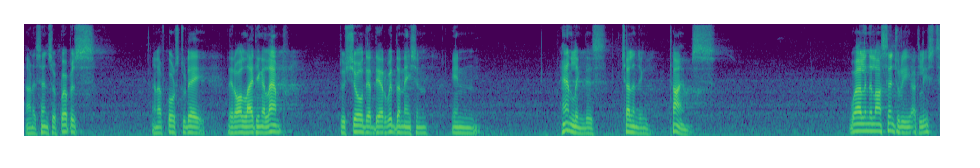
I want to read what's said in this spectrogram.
and a sense of purpose. And of course, today, they're all lighting a lamp to show that they are with the nation in handling these challenging times. Well, in the last century at least,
